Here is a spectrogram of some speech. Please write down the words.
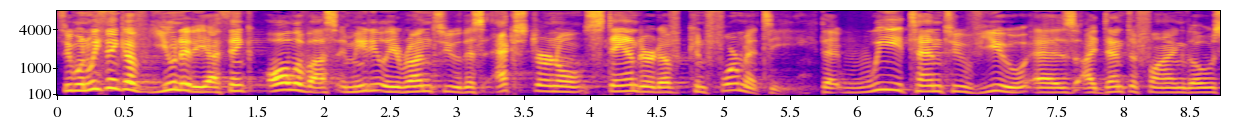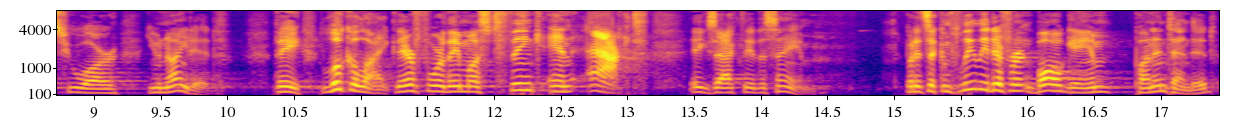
See, when we think of unity, I think all of us immediately run to this external standard of conformity that we tend to view as identifying those who are united. They look alike, therefore, they must think and act exactly the same. But it's a completely different ballgame, pun intended,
